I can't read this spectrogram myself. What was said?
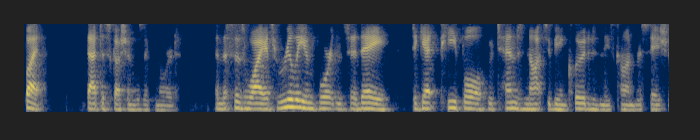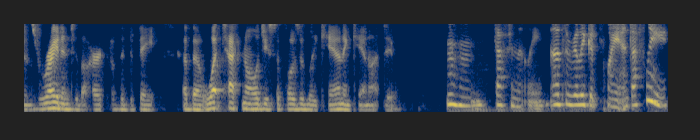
But that discussion was ignored. And this is why it's really important today to get people who tend not to be included in these conversations right into the heart of the debate about what technology supposedly can and cannot do. Mm-hmm, definitely. That's a really good point and definitely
